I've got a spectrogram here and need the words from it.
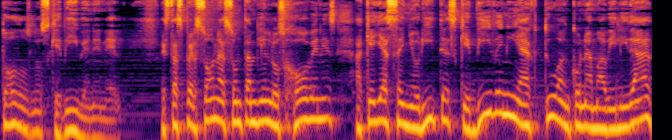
todos los que viven en él. Estas personas son también los jóvenes, aquellas señoritas que viven y actúan con amabilidad,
